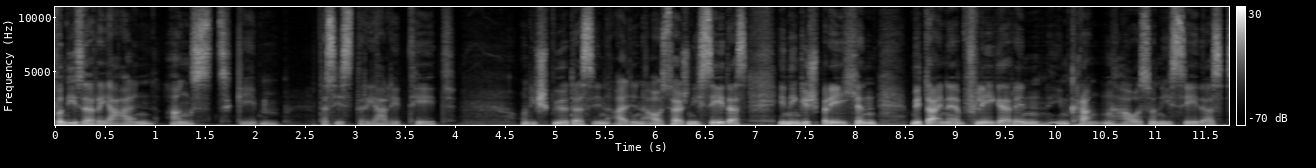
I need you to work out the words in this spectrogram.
von dieser realen Angst geben. Das ist Realität. Und ich spüre das in all den Austauschen. Ich sehe das in den Gesprächen mit einer Pflegerin im Krankenhaus und ich sehe das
